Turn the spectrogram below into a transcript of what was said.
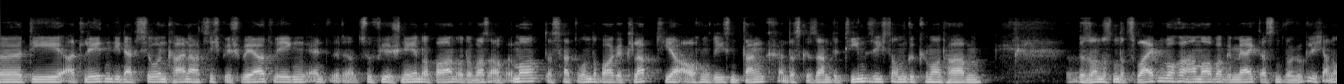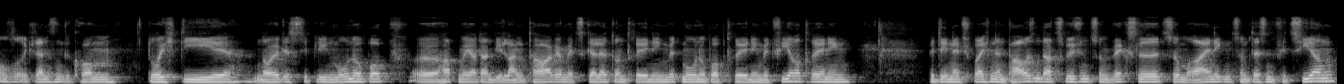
Äh, die Athleten, die Nation, keiner hat sich beschwert wegen entweder zu viel Schnee in der Bahn oder was auch immer. Das hat wunderbar geklappt. Hier auch ein Riesendank an das gesamte Team, die sich darum gekümmert haben. Besonders in der zweiten Woche haben wir aber gemerkt, da sind wir wirklich an unsere Grenzen gekommen. Durch die neue Disziplin Monobob äh, hatten wir ja dann die langen Tage mit Skeleton-Training, mit Monobob-Training, mit Vierer-Training, mit den entsprechenden Pausen dazwischen zum Wechsel, zum Reinigen, zum Desinfizieren.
